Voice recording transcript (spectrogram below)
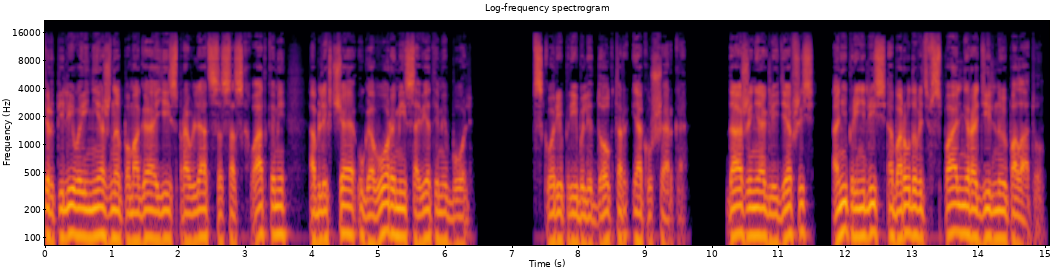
терпеливо и нежно помогая ей справляться со схватками, облегчая уговорами и советами боль. Вскоре прибыли доктор и акушерка. Даже не оглядевшись, они принялись оборудовать в спальне родильную палату.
